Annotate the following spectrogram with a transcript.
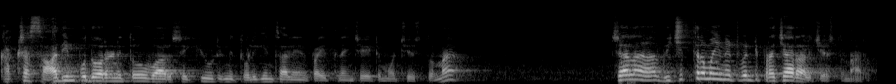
కక్ష సాధింపు ధోరణితో వారు సెక్యూరిటీని తొలగించాలని ప్రయత్నం చేయటమో చేస్తున్నా చాలా విచిత్రమైనటువంటి ప్రచారాలు చేస్తున్నారు.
